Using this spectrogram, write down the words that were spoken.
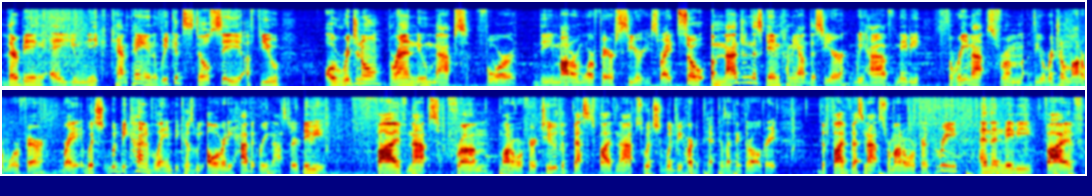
there being a unique campaign we could still see a few original brand new maps for the modern warfare series right? So imagine this game coming out this year. We have maybe three maps from the original modern warfare right? Which would be kind of lame because we already have it remastered. Maybe five maps from modern warfare 2 the best five maps which would be hard to pick because i think they're all great. The five best maps for modern warfare 3 and then maybe five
